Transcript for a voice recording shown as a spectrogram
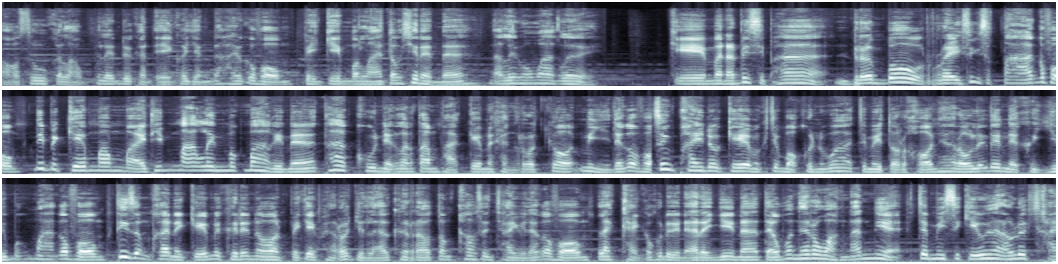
ต่อสู้กับเหล่าผู้เล่นด้วยกันเองก็ยังได้ก็ผม เป็นเกมออนไลน์ต้องเช่นเน็ตนะน่าเล่นมากๆเลย เกมอันดับที่ 15 Rumble Racing Star ก็ผม นี่เป็นเกมมาใหม่ที่น่าเล่นมากๆเลยนะ ถ้าคุณอยากกำลังตามหาเกมในแข่งรถก็นี่นะก็ผมซึ่งภายในเกมมันจะบอกคุณว่าจะมีตัวละครที่ให้เราเลือกเล่นเนี่ยคือเยอะมากๆก็ผม ที่สำคัญในเกมเนี่ยคือแน่นอนเป็นเกมแข่งรถอยู่แล้ว คือเราต้องเข้าเส้นชัยอยู่แล้วก็ผมและแข่งกับคนอื่นอะไรอย่างงี้นะ แต่ว่าในระหว่างนั้นเนี่ยจะมีสกิลให้เราเลือกใช้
